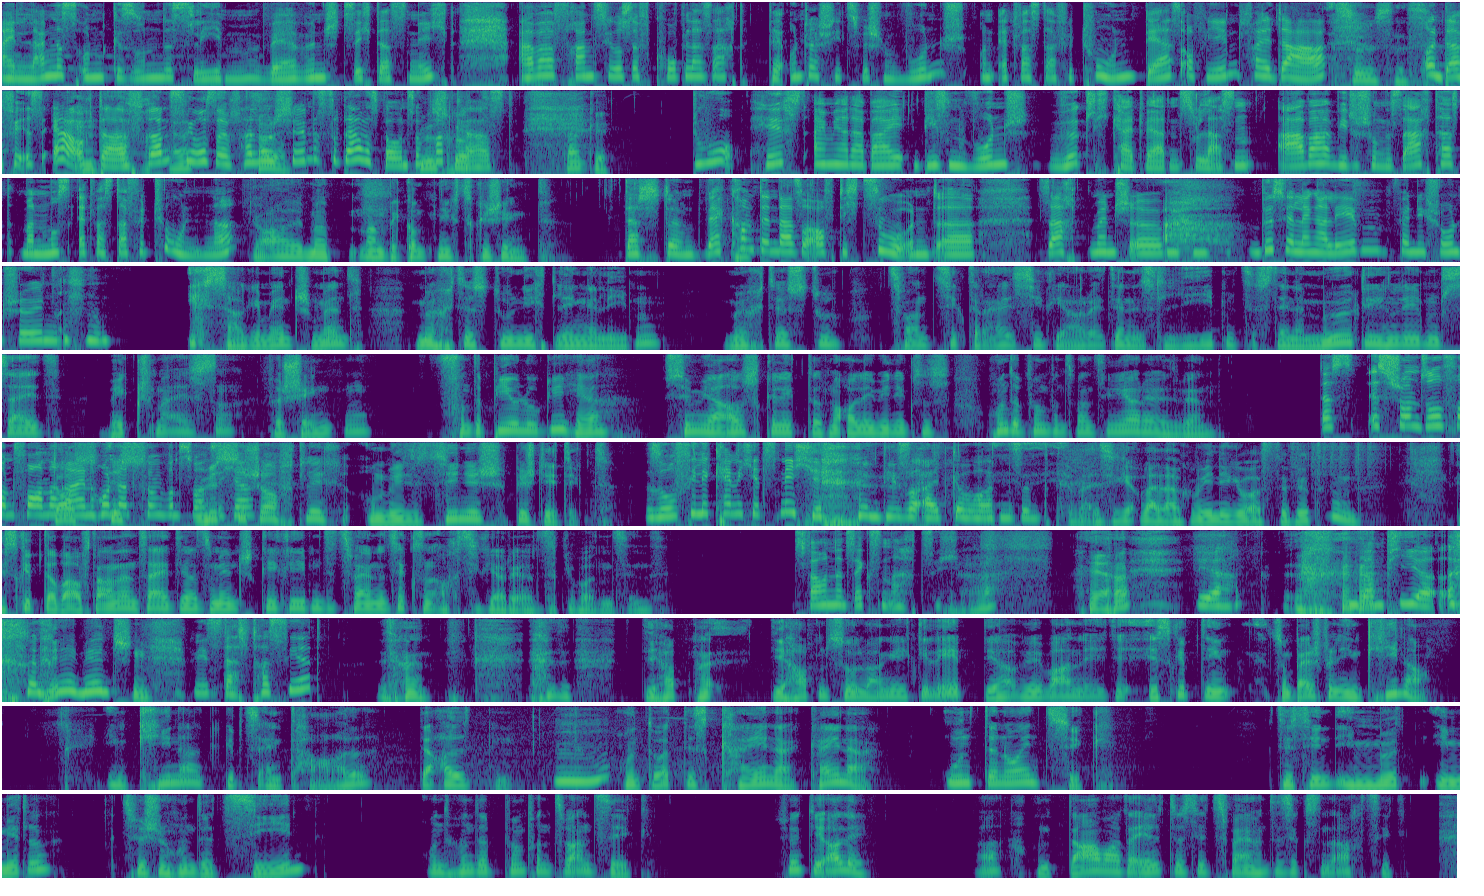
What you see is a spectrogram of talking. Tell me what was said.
Ein langes und gesundes Leben, wer wünscht sich das nicht? Aber Franz Josef Kobler sagt, der Unterschied zwischen Wunsch und etwas dafür tun, der ist auf jeden Fall da. So ist es. Und dafür ist er auch da. Franz Ja? Josef, hallo, Hallo. schön, dass du da bist bei uns im Grüß Gott. Podcast. Danke. Du hilfst einem ja dabei, diesen Wunsch Wirklichkeit werden zu lassen. Aber wie du schon gesagt hast, man muss etwas dafür tun, ne? Ja, man, man bekommt nichts geschenkt. Das stimmt. Wer kommt denn da so auf dich zu und äh, sagt, Mensch, äh, ein bisschen länger leben, fände ich schon schön. Ich sage Menschen, Mensch, möchtest du nicht länger leben? Möchtest du 20, 30 Jahre deines Lebens, deiner möglichen Lebenszeit wegschmeißen, verschenken? Von der Biologie her sind wir ja ausgelegt, dass wir alle wenigstens 125 Jahre alt werden. Das ist schon so von vornherein Das 125 ist Jahre. wissenschaftlich und medizinisch bestätigt. So viele kenne ich jetzt nicht, die so alt geworden sind. Weiß ich, weil auch wenige was dafür tun. Es gibt aber auf der anderen Seite hat es Menschen gegeben, die 286 Jahre alt geworden sind. 286. Ja? Ja? Ja. Ein Vampir. Nee, Menschen. Wie ist das passiert? Die haben, die haben so lange gelebt. Die, wir waren, die, es gibt in, zum Beispiel in China. In China gibt es ein Tal der Alten. Und dort ist keiner, keiner unter 90. Die sind im, im Mittel zwischen 110 und 125. Sind die alle. Ja? Und da war der älteste 286.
